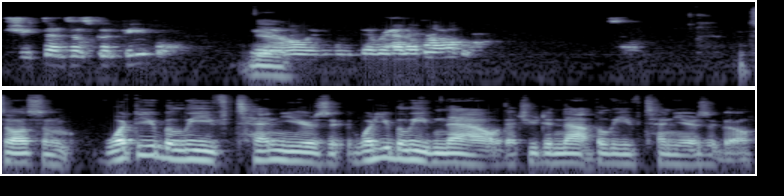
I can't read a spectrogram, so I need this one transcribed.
She sends us good people, you yeah, know, and we've never had a problem. So, it's awesome. What do you believe ten years? What do you believe now that you did not believe ten years ago,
